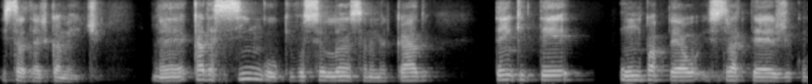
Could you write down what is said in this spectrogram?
estrategicamente. É, cada single que você lança no mercado tem que ter um papel estratégico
